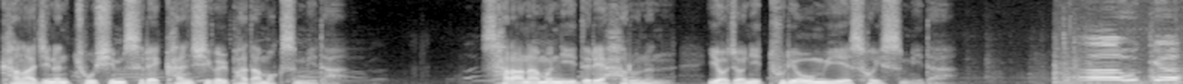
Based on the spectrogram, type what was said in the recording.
강아지는 조심스레 간식을 받아 먹습니다. 살아남은 이들의 하루는 여전히 두려움 위에 서 있습니다. 아, 웃겨.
